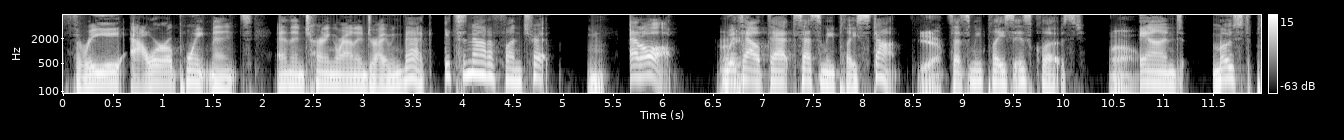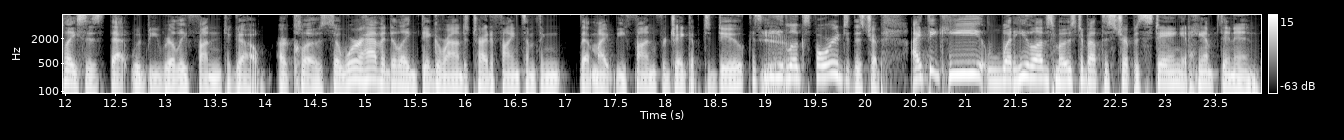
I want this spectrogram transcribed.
three hour appointment and then turning around and driving back. It's not a fun trip Hmm. at all Right. without that Sesame Place stop. Yeah. Sesame Place is closed. Oh. And most places that would be really fun to go are closed. So we're having to like dig around to try to find something that might be fun for Jacob to do because he looks forward to this trip. I think he, what he loves most about this trip is staying at Hampton Inn.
